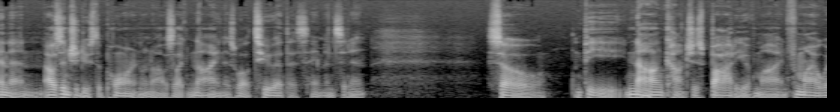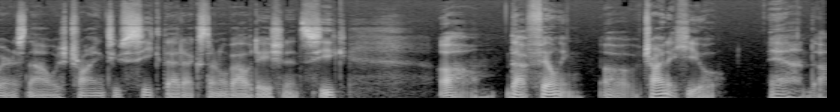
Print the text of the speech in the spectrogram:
And then I was introduced to porn when I was like nine as well too at that same incident. So the non-conscious body of mine, from my awareness now, was trying to seek that external validation and seek um, that feeling of trying to heal. And uh,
